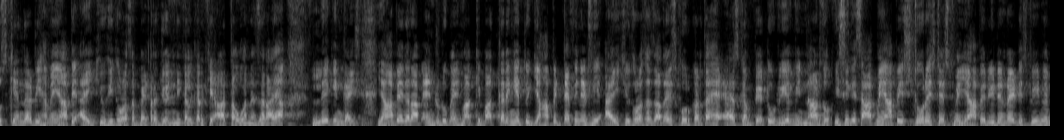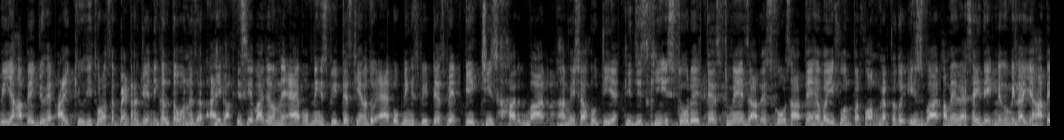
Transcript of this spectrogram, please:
उसके अंदर भी हमें यहाँ पे आईक्यू ही थोड़ा सा बेटर जो है निकल करके आता हुआ नज़र आया। लेकिन गाइस यहाँ पे अगर आप एंड्रो बेंचमार्क की बात करेंगे तो यहाँ पे डेफिनेटली आईक्यू थोड़ा सा ज़्यादा स्कोर करता है as compare to Realme Narzo इसी के साथ में यहाँ पे स्टोरेज टेस्ट में, यहाँ पे रीड एंड राइट स्पीड में भी यहाँ पे जो है आईक्यू ही थोड़ा सा बेटर जो है निकलता हुआ नज़र आएगा। इसके बाद जब हमने ऐप ओपनिंग स्पीड टेस्ट किया ना तो ऐप ओपनिंग स्पीड टेस्ट में एक चीज़ हर बार हमेशा होती है कि जिसकी स्टोरेज टेस्ट में ज़्यादा स्कोर आते हैं, वही फ़ोन परफॉर्म करता तो इस बार हमें वैसा ही देखने को मिला। यहाँ पे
